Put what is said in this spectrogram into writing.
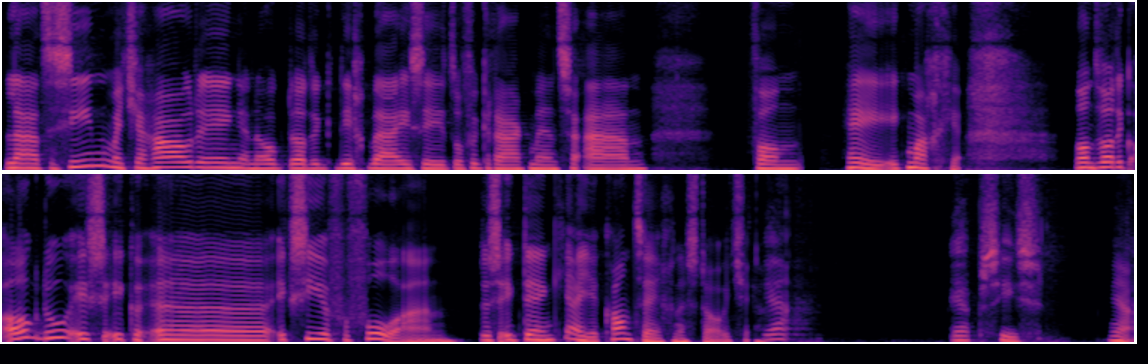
laten zien met je houding en ook dat ik dichtbij zit of ik raak mensen aan van hé, hey, ik mag je. Want wat ik ook doe is ik, eh, ik zie je voor vol aan. Dus ik denk ja, je kan tegen een stootje. Ja, precies. Ja.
